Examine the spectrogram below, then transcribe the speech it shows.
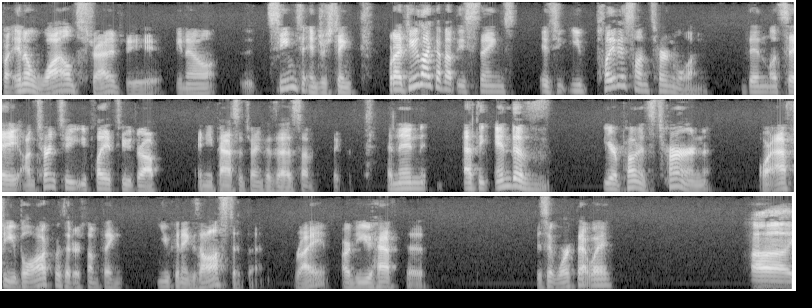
but in a wild strategy, you know, it seems interesting. What I do like about these things is you play this on turn one. Then let's say on turn two, you play a two drop and you pass the turn because it has some, and then at the end of your opponent's turn or after you block with it or something, you can exhaust it then, right? Or do you have to, does it work that way? Uh,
